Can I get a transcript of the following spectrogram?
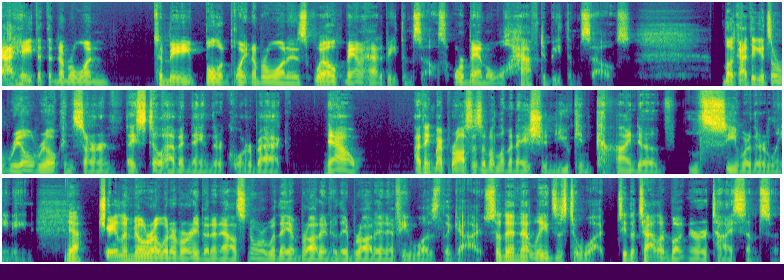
I hate that the number one, to me, bullet point number one is, well, Bama had to beat themselves, or Bama will have to beat themselves. Look, I think it's a real, real concern. They still haven't named their quarterback. Now, I think by process of elimination, you can kind of see where they're leaning. Yeah. Jalen Milroe would have already been announced, nor would they have brought in who they brought in if he was the guy. So then that leads us to what? It's either Tyler Buchner or Ty Simpson.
